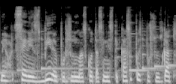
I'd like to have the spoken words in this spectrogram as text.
mejor se desvive por sus mascotas, en este caso, pues por sus gatos.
